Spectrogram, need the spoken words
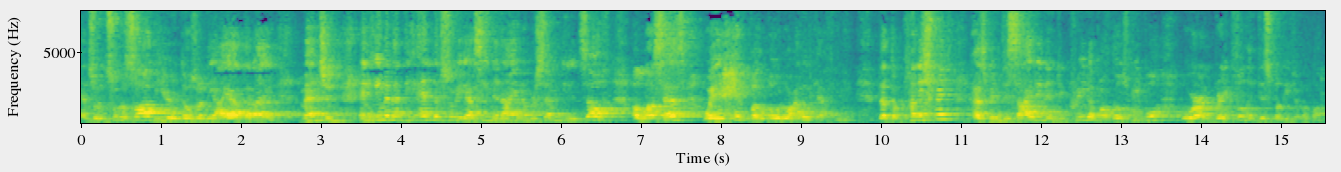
And so in Surah Sad here, those are the ayat that I mentioned. And even at the end of Surah Yasin in ayat number 70 itself, Allah says, وَيَحِقَّ الْقَوْلُ عَلَى الْكَافِرِينَ that the punishment has been decided and decreed upon those people who are ungrateful and disbelieve in Allah.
